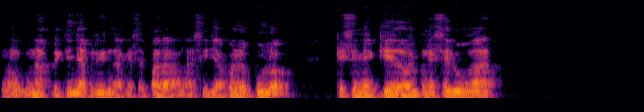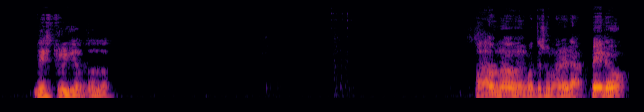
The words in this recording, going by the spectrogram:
¿no? Una pequeña brizna que separa la silla con el culo, que si me quedo en ese lugar, destruyo todo. cada uno encuentra su manera, pero,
